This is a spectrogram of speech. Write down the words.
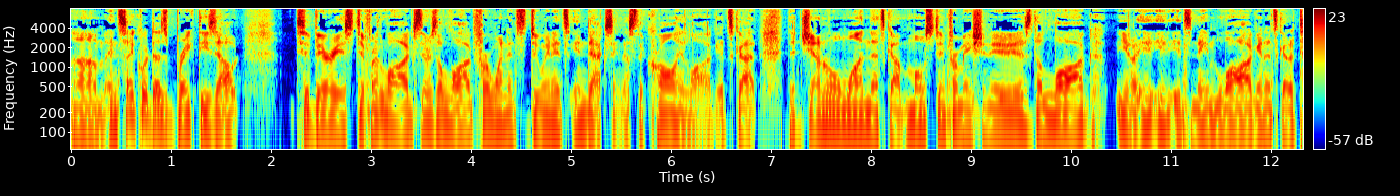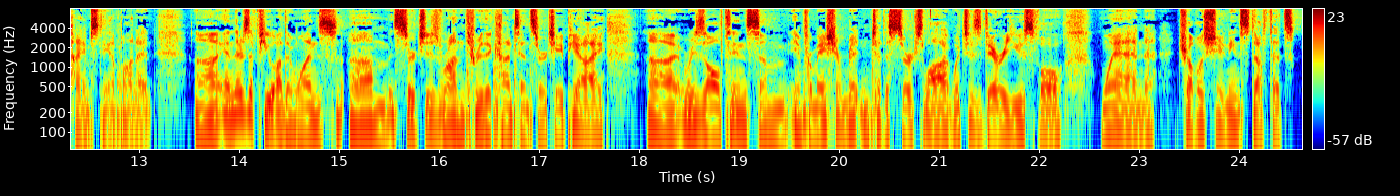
Um, and Sitecore does break these out to various different logs. There's a log for when it's doing its indexing. That's the crawling log. It's got the general one that's got most information. It is the log, you know, it, it's named log and it's got a timestamp on it. Uh, and there's a few other ones. Um, searches run through the content search API, uh, result in some information written to the search log, which is very useful when troubleshooting stuff that's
